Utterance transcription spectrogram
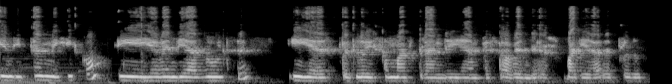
Tiendita en México y vendía dulces y después lo hizo más grande y empezó a vender variedad de productos.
